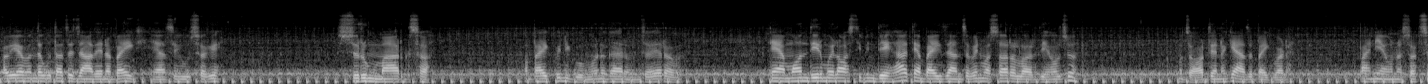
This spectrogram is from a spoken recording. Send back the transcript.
अब यहाँभन्दा उता चाहिँ जाँदैन बाइक। यहाँ चाहिँ उ छ कि? सुरुङ मार्ग छ। बाइक पनि घुमाउनु गाह्रो हुन्छ हेर अब। त्यहाँ मन्दिर मैले अस्ति पनि देखाएँ त्यहाँ बाइक जान्छ पनि म सरलहरू देखाउँछु। म झर्दैन क्या आज बाइकबाट? पानी आउन सक्छ?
